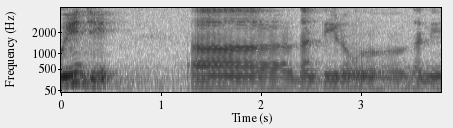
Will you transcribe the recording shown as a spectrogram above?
ఊహించి దాన్ని తీయడం దాన్ని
